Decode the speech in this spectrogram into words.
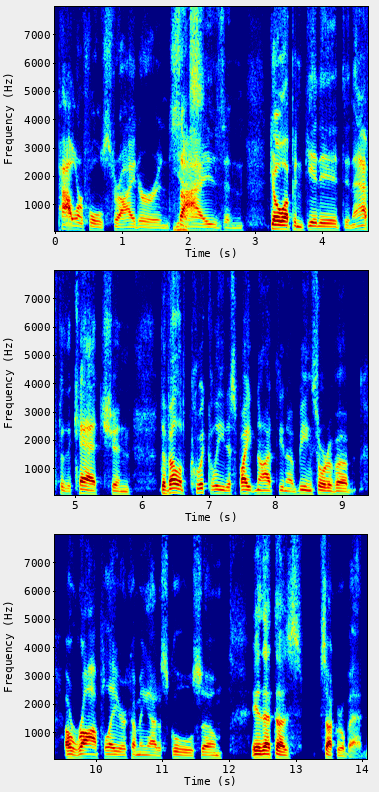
Powerful strider and size yes. and go up and get it and after the catch and developed quickly despite not you know being sort of a, a raw player coming out of school so yeah that does suck real bad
